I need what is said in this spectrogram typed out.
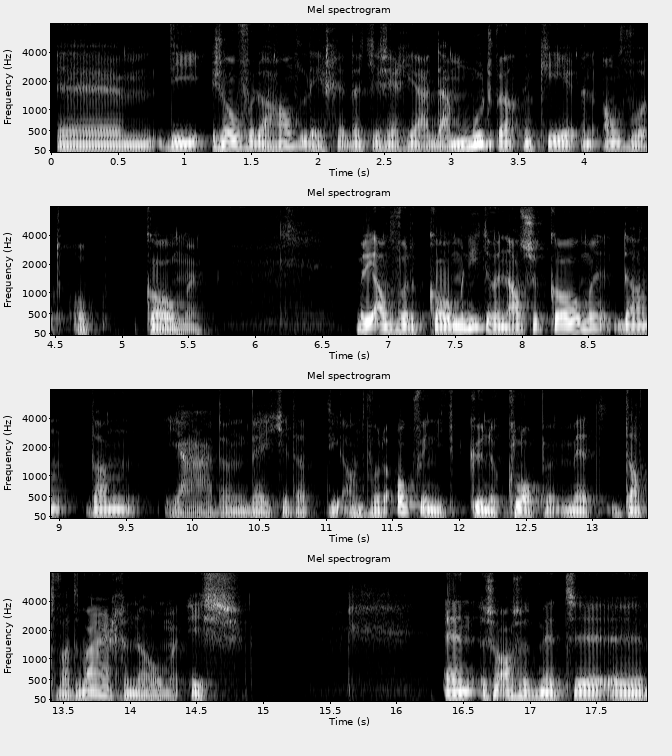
Um, die zo voor de hand liggen dat je zegt, ja, daar moet wel een keer een antwoord op komen. Maar die antwoorden komen niet. En als ze komen, dan, dan, ja, dan weet je dat die antwoorden ook weer niet kunnen kloppen met dat wat waargenomen is. En zoals het met uh, uh,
